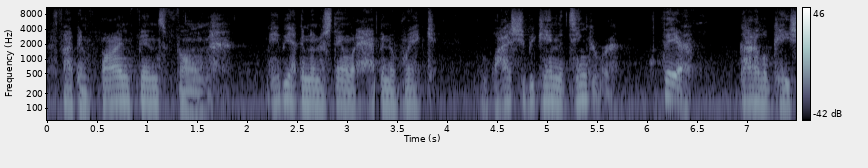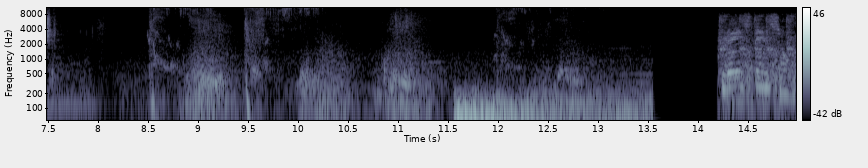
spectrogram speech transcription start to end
If I can find Phin's phone, maybe I can understand what happened to Rick and why she became the Tinkerer. There, got a location. イステーション。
